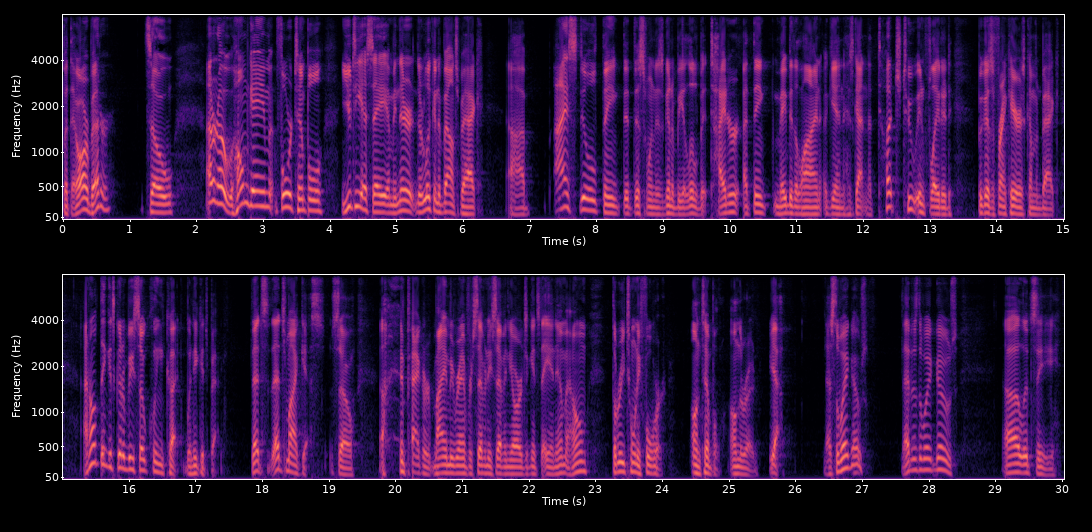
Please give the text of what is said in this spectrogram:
but they are better. So I don't know. Home game for Temple, UTSA. I mean, they're they're looking to bounce back. Uh, I still think that this one is going to be a little bit tighter. I think maybe the line again has gotten a touch too inflated because of Frank Harris coming back. I don't think it's going to be so clean cut when he gets back. That's that's my guess. So, Packer Miami ran for 77 yards against A&M at home, 324 on Temple on the road. Yeah, that's the way it goes. That is the way it goes. Uh, let's see.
